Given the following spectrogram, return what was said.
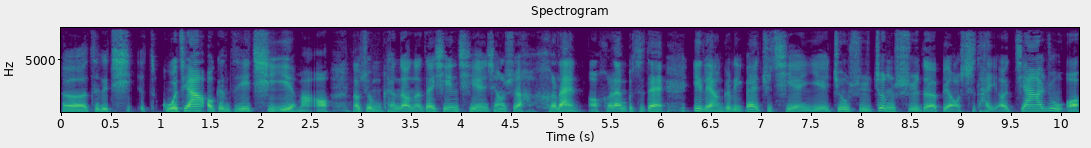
呃，这个企国家哦，跟这些企业嘛，哦，那所以我们看到呢，在先前像是荷兰啊，荷兰不是在一两个礼拜之前，也就是正式的表示，它也要加入哦，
